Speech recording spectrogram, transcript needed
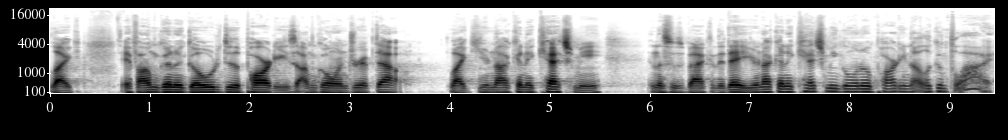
Like if I'm gonna go to the parties, I'm going dripped out. Like you're not gonna catch me, and this was back in the day. You're not gonna catch me going to a party not looking fly.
